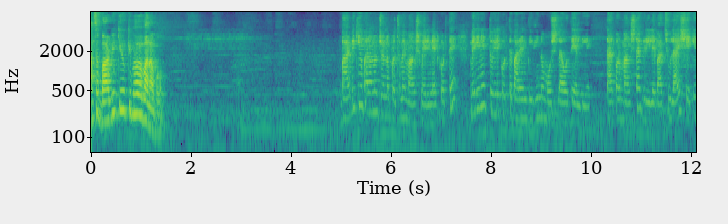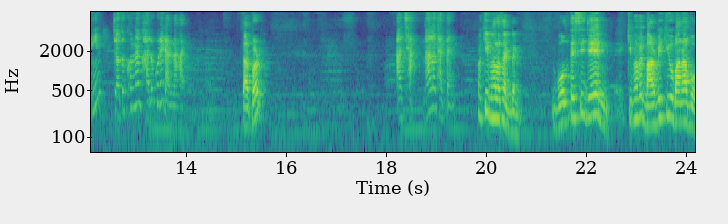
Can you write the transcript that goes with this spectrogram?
আচ্ছা বারবিকিউ কীভাবে বানাবো? বারবিকিউ বানানোর জন্য প্রথমে মাংস মেরিনেট করতে মেরিনেট তৈরি করতে পারেন বিভিন্ন মশলা ও তেল দিয়ে। তারপর মাংসটা গ্রিলে বা চুলায় সেকে নিন যতক্ষণ না ভালো করে রান্না হয়। তারপর? আচ্ছা ভালো থাকবেন। কি ভালো থাকবেন? বলতেছি যে কীভাবে বারবিকিউ বানাবো?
